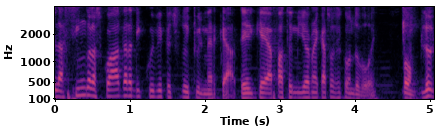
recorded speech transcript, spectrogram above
la singola squadra di cui vi è piaciuto di più il mercato, e che ha fatto il miglior mercato secondo voi. Boh, lo-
